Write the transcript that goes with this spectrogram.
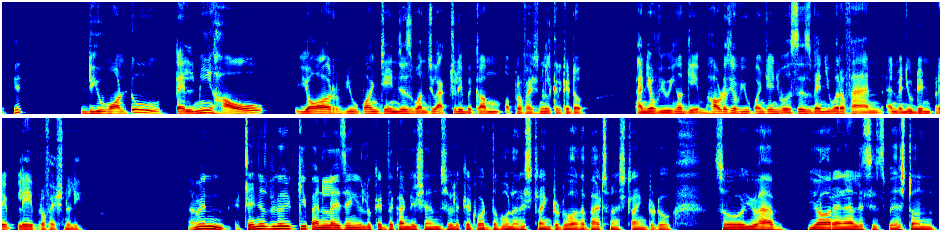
Okay. Do you want to tell me how your viewpoint changes once you actually become a professional cricketer and you're viewing a game? How does your viewpoint change versus when you were a fan and when you didn't play, professionally? I mean, it changes because you keep analyzing. You look at the conditions, you look at what the bowler is trying to do or the batsman is trying to do. So you have your analysis based on,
